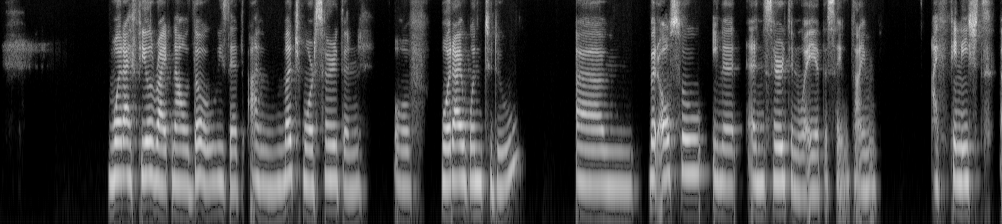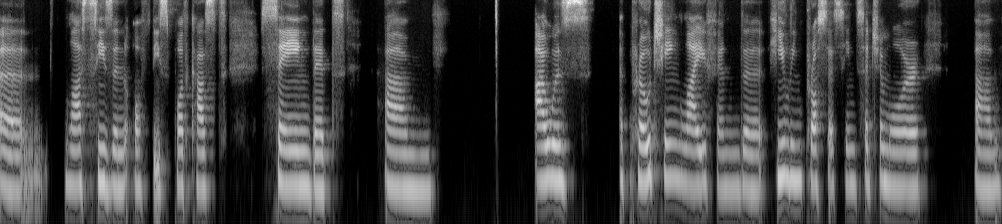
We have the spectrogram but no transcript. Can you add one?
What I feel right now, though, is that I'm much more certain of what I want to do, um, but also in an uncertain way at the same time. I finished um, last season of this podcast saying that um, I was approaching life and the healing process in such a more um,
